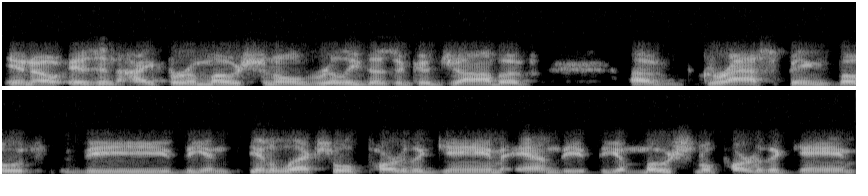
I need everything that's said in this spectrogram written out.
you know, isn't hyper emotional, really does a good job of of grasping both the the intellectual part of the game and the the emotional part of the game.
